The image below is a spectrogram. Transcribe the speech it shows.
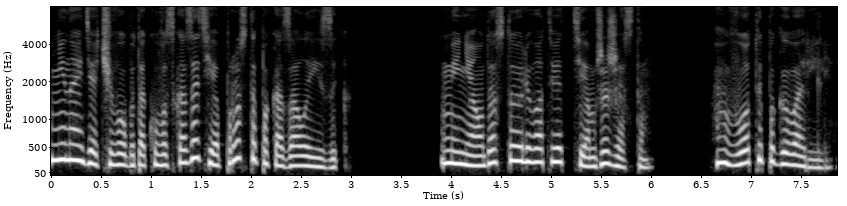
Не найдя чего бы такого сказать, я просто показала язык. Меня удостоили в ответ тем же жестом. Вот и поговорили.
